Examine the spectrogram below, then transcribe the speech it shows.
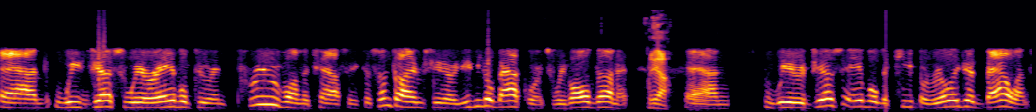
And we just we were able to improve on the chassis because sometimes you know you can go backwards. We've all done it, Yeah. and we were just able to keep a really good balance.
